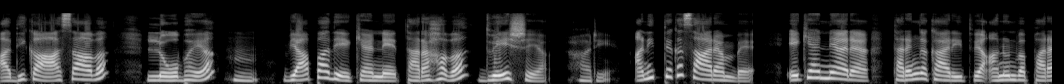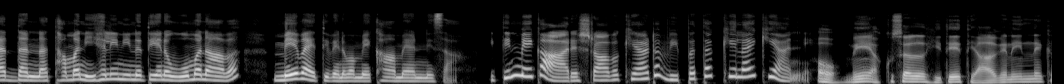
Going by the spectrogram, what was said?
අධික ආසාව, ලෝභය, ව්‍යාපාදය කියන්නේ තරහව, ద్వේෂය. හරි. අනිත් එක සාරම්භය. ඒ කියන්නේ අර තරංගකාරීත්වය අනුන්ව පරද්දන්න තමන් ඉහළින් ඉන තියෙන උවමනාව මේවා ඇති වෙනවා මේ කාමයන් නිසා. ඉතින් මේක ආර්ය ශ්‍රාවකයාට විපතක් කියලායි කියන්නේ. ඔව් මේ අකුසල් හිතේ තියාගෙන ඉන්න එක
